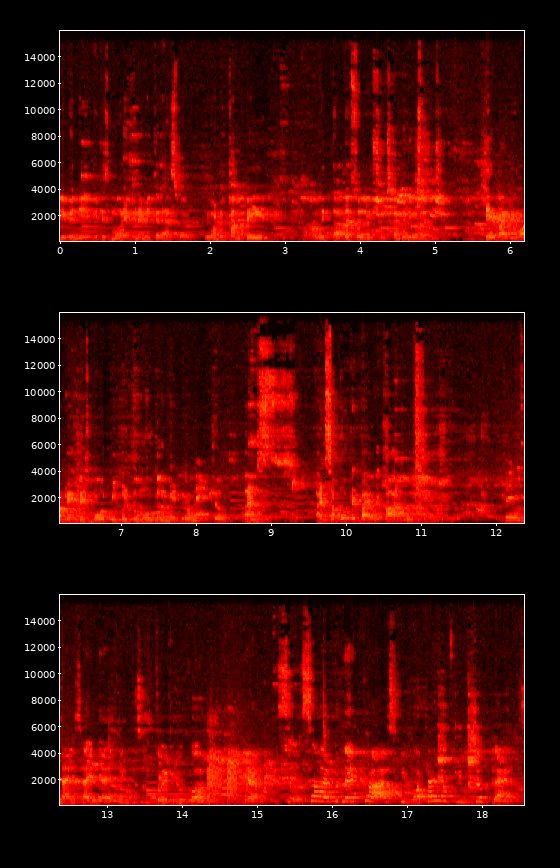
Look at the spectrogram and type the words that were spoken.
even it is more economical as well we want to compare with the other solutions competing solutions thereby we want to encourage more people to move to the metro Metro. and and supported by the carpool solution. Very nice idea. I think this is going to work. Yeah. So, so I would like to ask you, what are your future plans?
